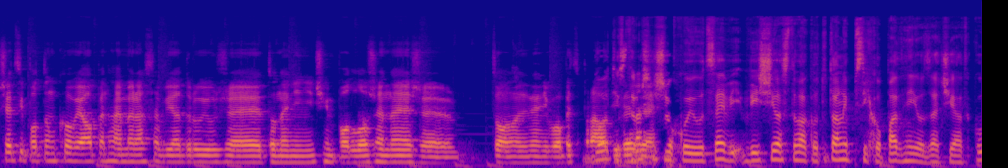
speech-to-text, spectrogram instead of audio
všetci potomkovia Oppenheimera sa vyjadrujú, že to není ničím podložené, že to není vôbec pravdivé. Bolo to strašne že... šokujúce, Vy, vyšiel z toho ako totálny psychopat hneď od začiatku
